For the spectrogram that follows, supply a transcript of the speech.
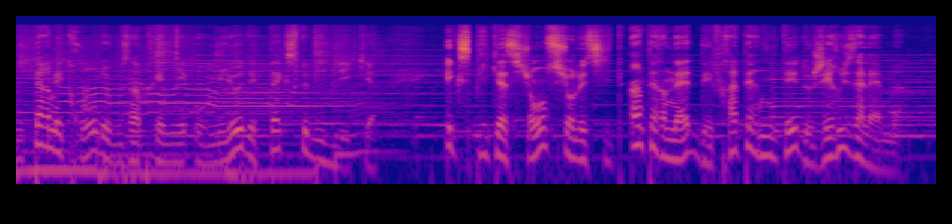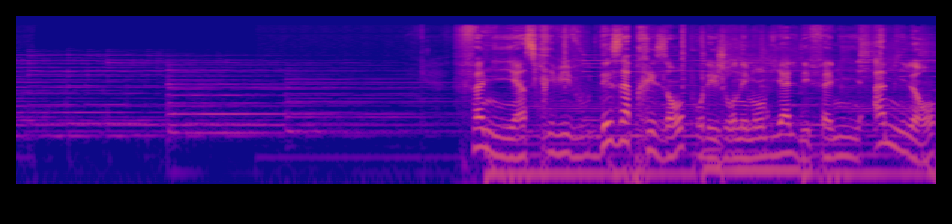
vous permettront de vous imprégner au mieux des textes bibliques. Explications sur le site internet des Fraternités de Jérusalem. Famille, inscrivez-vous dès à présent pour les Journées mondiales des familles à Milan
